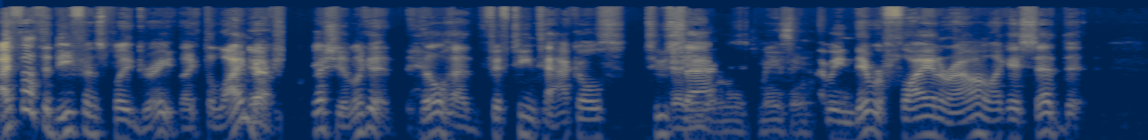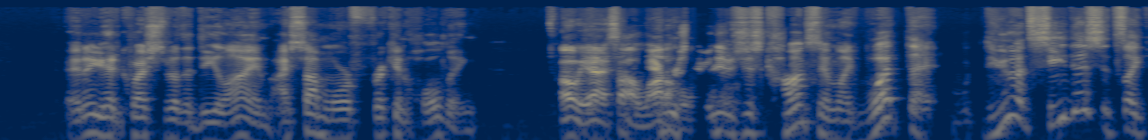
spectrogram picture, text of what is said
I thought the defense played great. Like the linebackers, especially. Look at Hill had 15 tackles, two Yeah, sacks. amazing. I mean, they were flying around. Like I said, that I know you had questions about the D line. I saw more freaking holding. Oh yeah, I saw a lot of. It was just constant. I'm like, what the? Do you not see this? It's like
